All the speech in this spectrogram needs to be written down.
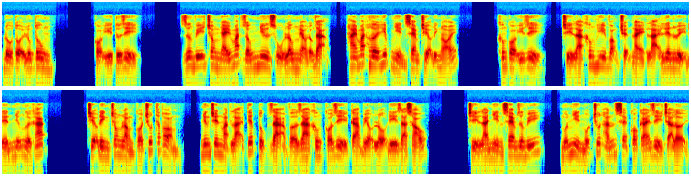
Đổ tội lung tung? Có ý tứ gì? Dương vĩ trong nháy mắt giống như sù lông mèo đồng dạng, hai mắt hơi híp nhìn xem triệu đình nói, không có ý gì, chỉ là không hy vọng chuyện này lại liên lụy đến những người khác. Triệu đình trong lòng có chút thất vọng nhưng trên mặt lại tiếp tục giả vờ ra không có gì cả biểu lộ đi ra sáu. Chỉ là nhìn xem dương vĩ, muốn nhìn một chút hắn sẽ có cái gì trả lời.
